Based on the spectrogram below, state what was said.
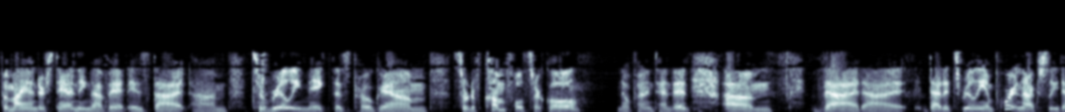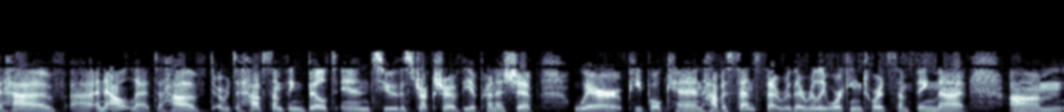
but my understanding of it is that um, to really make this program sort of come full circle. No pun intended. Um, that uh, that it's really important actually to have uh, an outlet, to have or to have something built into the structure of the apprenticeship where people can have a sense that they're really working towards something that um,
